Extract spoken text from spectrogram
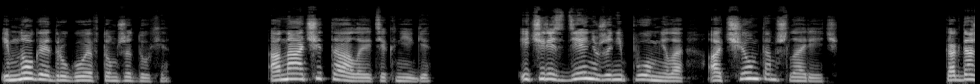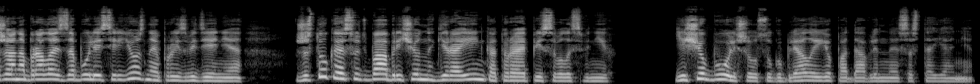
и многое другое в том же духе. Она читала эти книги и через день уже не помнила, о чем там шла речь. Когда же она бралась за более серьезное произведение, жестокая судьба обреченных героинь, которая описывалась в них, еще больше усугубляла ее подавленное состояние.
